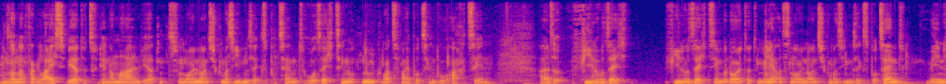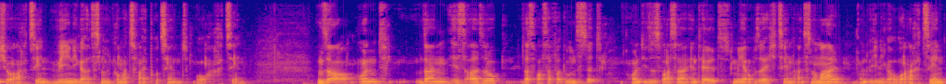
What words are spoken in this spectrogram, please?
sondern Vergleichswerte zu den normalen Werten, zu 99,76% O16 und 0,2% O18. Also viel O16 viel U16 bedeutet mehr als 99,76%, wenig U18 weniger als 0,2% U18. So, und dann ist also das Wasser verdunstet und dieses Wasser enthält mehr U16 als normal und weniger U18.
